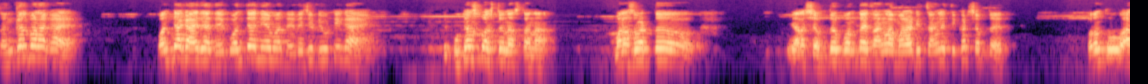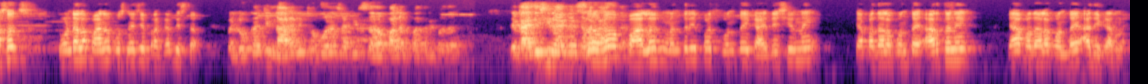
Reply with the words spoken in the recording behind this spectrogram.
संकल्पना काय आहे? कोणत्या कायद्यात आहे? कोणत्या नियमात आहे? त्याची ड्युटी काय आहे? ते कुठं स्पष्ट नसताना मला असं वाटतं याला शब्द कोणता आहे? चांगला मराठीत चांगले तिखट शब्द आहेत. परंतु असंच तोंडाला पानं पुसण्याचे प्रकार दिसतात. पण लोकांची नाराजी थोपवण्यासाठी सहपालकमंत्री पद ते कायदेशीर आहे का? त्याला काय असतं? सहपालकमंत्री पद कोणतंही कायदेशीर नाही. त्या पदाला कोणताही अर्थ नाही त्या पदाला कोणताही अधिकार नाही.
